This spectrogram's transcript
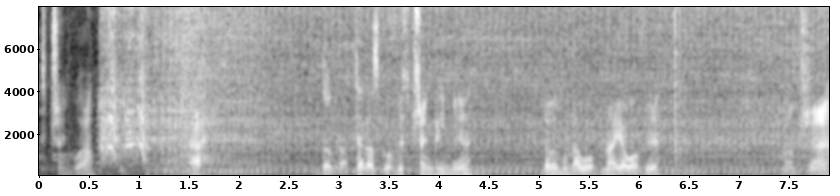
sprzęgła. Ach. Dobra, teraz go wysprzęglimy, damy mu nało- na jałowy. Dobrze.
